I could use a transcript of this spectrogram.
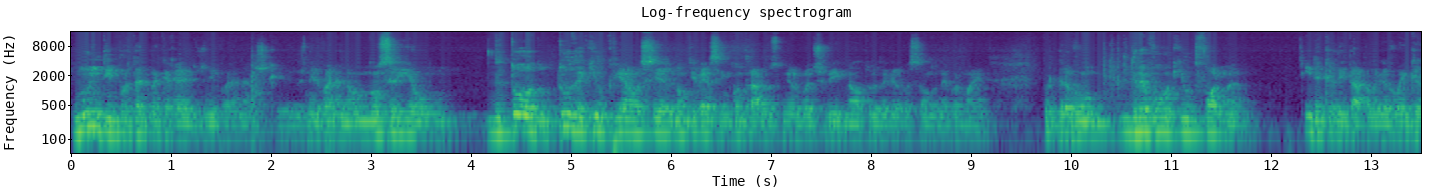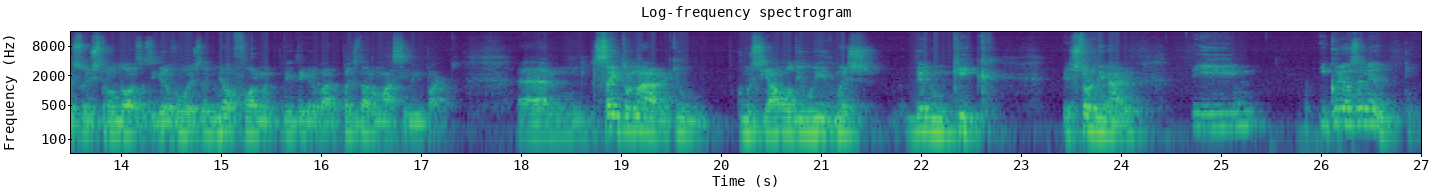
muito importante na carreira dos Nirvana. Acho que os Nirvana não, não seriam de todo tudo aquilo que vieram a ser não tivessem encontrado o Sr. Butch na altura da gravação do Nevermind, porque gravou, gravou aquilo de forma inacreditável. Agarrou em canções estrondosas e gravou-as da melhor forma que podia ter gravado para lhes dar o máximo impacto. Um, sem tornar aquilo comercial ou diluído, mas deu-lhe um kick extraordinário. E, e curiosamente,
